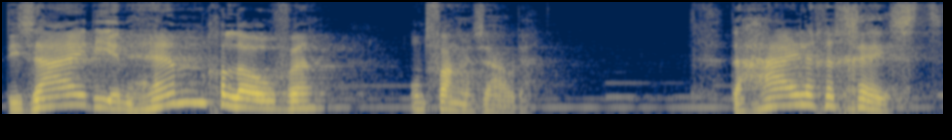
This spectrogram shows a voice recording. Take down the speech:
Die zij die in hem geloven ontvangen zouden. De heilige geest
